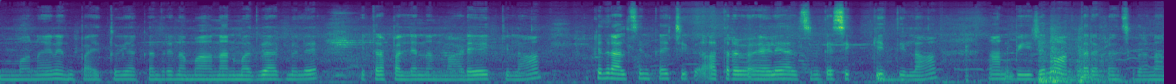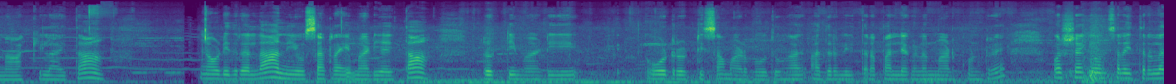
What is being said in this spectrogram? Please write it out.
ಅಮ್ಮನೇ ನೆನಪಾಯಿತು. ಯಾಕಂದರೆ ನಮ್ಮ, ನಾನು ಮದುವೆ ಆದಮೇಲೆ ಈ ಥರ ಪಲ್ಯ ನಾನು ಮಾಡೇ ಇತ್ತಿಲ್ಲ ಯಾಕೆಂದರೆ ಹಲ್ಸಿನ್ಕಾಯಿ ಚಿಕ್ಕ ಆ ಥರ ಎಳೆ ಹಲ್ಸಿನ್ಕಾಯಿ ಸಿಕ್ಕಿತ್ತಿಲ್ಲ ನಾನು ಬೀಜನೂ ಹಾಕ್ತಾರೆ ಫ್ರೆಂಡ್ಸ್ ಆದರೆ ನಾನು ಹಾಕಿಲ್ಲ, ಆಯಿತಾ? ನೋಡಿದ್ರಲ್ಲ, ನೀವು ಸಹ ಟ್ರೈ ಮಾಡಿ, ಆಯಿತಾ? ರೊಟ್ಟಿ ಮಾಡಿ, ಓಡ್ ರೊಟ್ಟಿ ಸಹ ಮಾಡ್ಬೋದು. ಅದರಲ್ಲಿ ಈ ಥರ ಪಲ್ಯಗಳನ್ನು ಮಾಡಿಕೊಂಡ್ರೆ ವರ್ಷಕ್ಕೆ ಒಂದು ಸಲ ಈ ಥರ ಎಲ್ಲ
